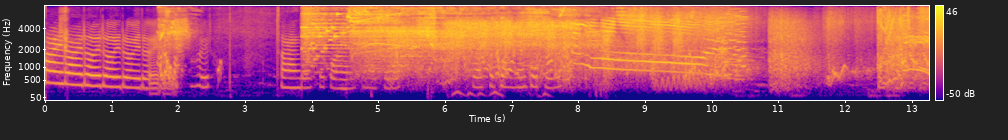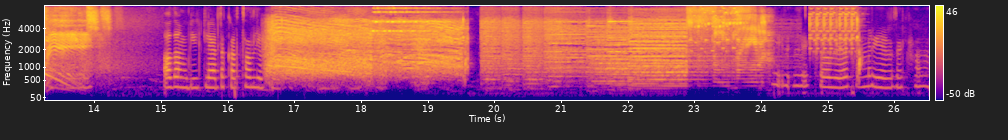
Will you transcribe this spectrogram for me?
Hayır hayır hayır hayır hayır hayır hayır. Tamam gerçek oynayışını açıyoruz. Gerçek açıyoruz. Defeat! Adam geeklerde kartal yapıyor. Gerizekalı.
